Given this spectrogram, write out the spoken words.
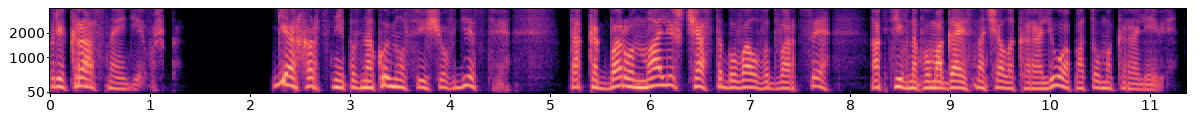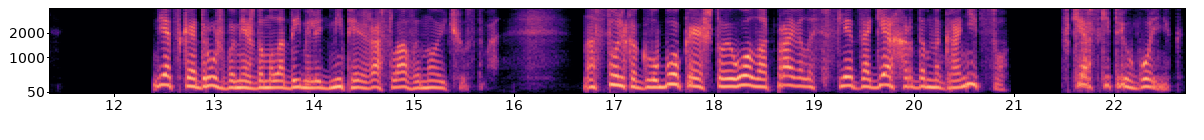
Прекрасная девушка. Герхард с ней познакомился еще в детстве, так как барон Малиш часто бывал во дворце, активно помогая сначала королю, а потом и королеве. Детская дружба между молодыми людьми переросла в иное чувство. Настолько глубокое, что Эола отправилась вслед за Герхардом на границу, в Керский треугольник.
